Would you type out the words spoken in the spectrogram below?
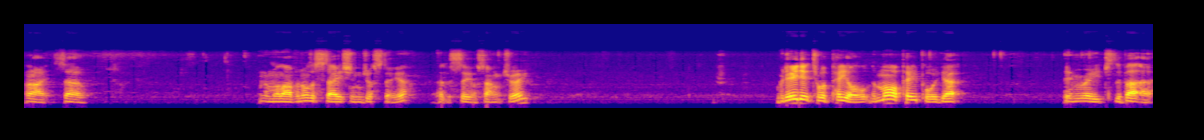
Right, so and then we'll have another station just here at the Seal Sanctuary. We need it to appeal. The more people we get in reach, the better.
